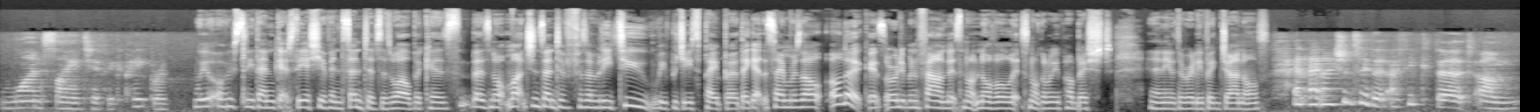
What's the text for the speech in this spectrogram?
one scientific paper we obviously then get to the issue of incentives as well because there's not much incentive for somebody to reproduce paper. They get the same result. Oh, look, it's already been found. It's not novel. It's not going to be published in any of the really big journals. And, and I should say that I think that um,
